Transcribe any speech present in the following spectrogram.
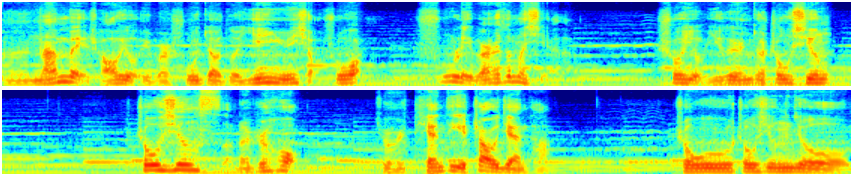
嗯，南北朝有一本书叫做《阴云小说》，书里边是这么写的：说有一个人叫周兴，周兴死了之后，就是天帝召见他，周周兴就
